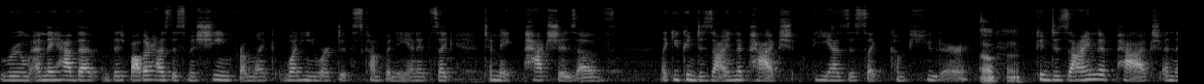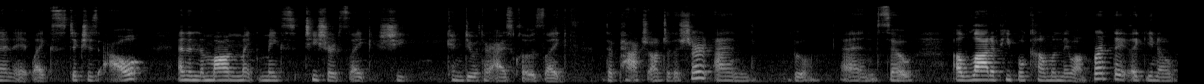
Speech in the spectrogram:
room, and they have that. The father has this machine from like when he worked at this company, and it's like to make patches of, like you can design the patch. He has this like computer. Okay. You can design the patch, and then it like stitches out, and then the mom like makes t-shirts like she can do with her eyes closed, like the patch onto the shirt, and boom. And so a lot of people come when they want birthday, like you know,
